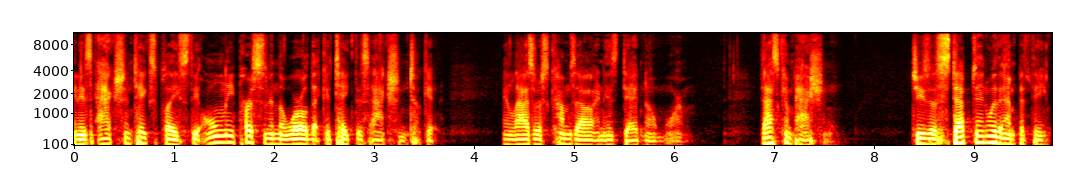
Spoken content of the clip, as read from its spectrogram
And his action takes place. The only person in the world that could take this action took it. And Lazarus comes out and is dead no more. That's compassion. Jesus stepped in with empathy,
